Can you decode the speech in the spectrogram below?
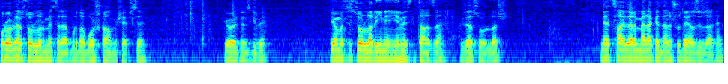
Problem soruları mesela burada boş kalmış hepsi. Gördüğünüz gibi. Geometri soruları yine yeni nesil tarzda. Güzel sorular. Net sayıları merak eden şurada yazıyor zaten.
